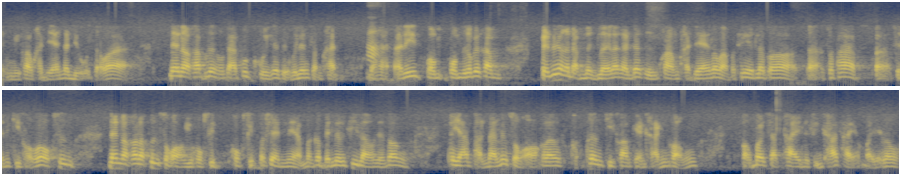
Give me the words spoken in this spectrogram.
ยังมีความขัดแย้งกันอยู่ แต่ว่า แน่นอนครับเรื่องของการพูดคุยก็ถือเป็นเรื่องสำคัญนะฮะอันนี้ผมผมถือว่าเป็นคำเป็นเรื่องอันดับหนึ่งเลยแล้วกันก็คือความขัดแย้งระหว่างประเทศ แล้วก็เอ่อสภาพเอ่อเศรษฐกิจของโลก ซึ่งแน่นอนเขาเราเพิ่งส่งออกอยู่60 60เปอร์เซ็นเนี่ยมันก็เป็นเรื่องที่เราจะต้องพยายามผลักดันเรื่องส่งออกแล้วเพิ่มขีดความแข่งขันของของบริษัทไทยในสินค้าไทยออกไปในโลก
